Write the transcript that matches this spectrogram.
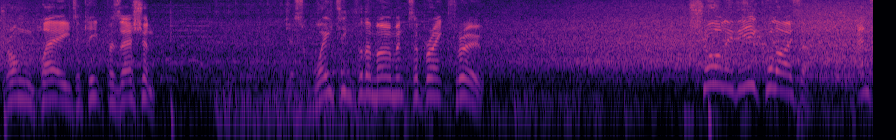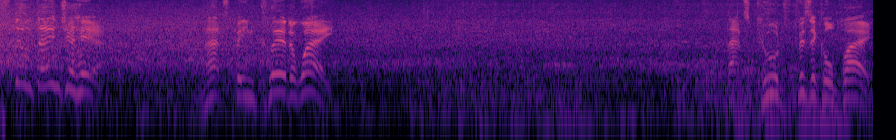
Strong play to keep possession. Just waiting for the moment to break through. Surely the equaliser. And still danger here. And that's been cleared away. That's good physical play.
